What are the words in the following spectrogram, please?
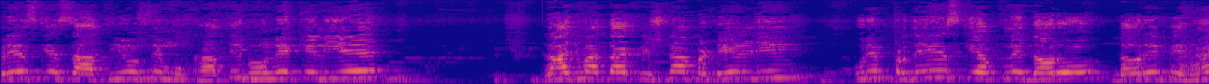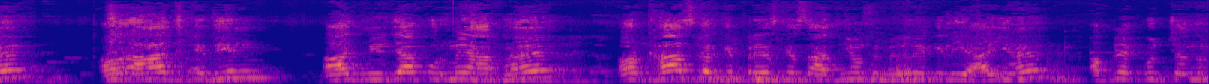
प्रेस के साथियों से मुखातिब होने के लिए राजमाता कृष्णा पटेल जी पूरे प्रदेश के अपने दौरों दौरे पे हैं और आज के दिन आज मिर्जापुर में आप हैं। और खास करके प्रेस के साथियों से मिलने के लिए आई हैं अपने कुछ चंद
